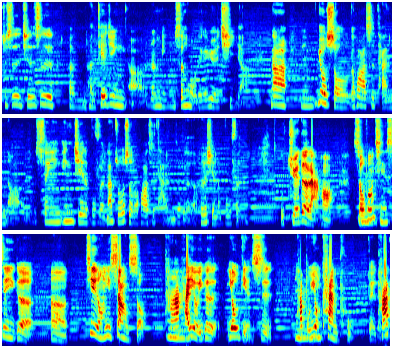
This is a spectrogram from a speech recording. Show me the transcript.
就是其实是很很贴近啊、呃、人民生活的一个乐器呀、啊。那嗯，右手的话是弹啊声音音阶的部分，那左手的话是弹这个和弦的部分。我觉得啦哈，手风琴是一个、嗯、呃既容易上手，它还有一个优点是，它不用看谱，对、嗯，它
